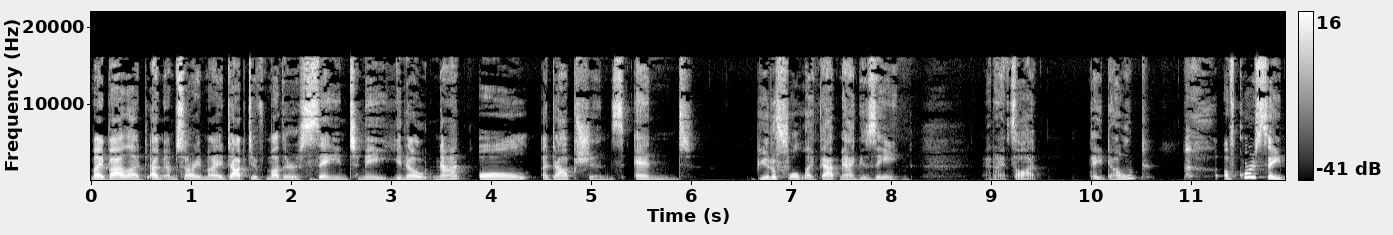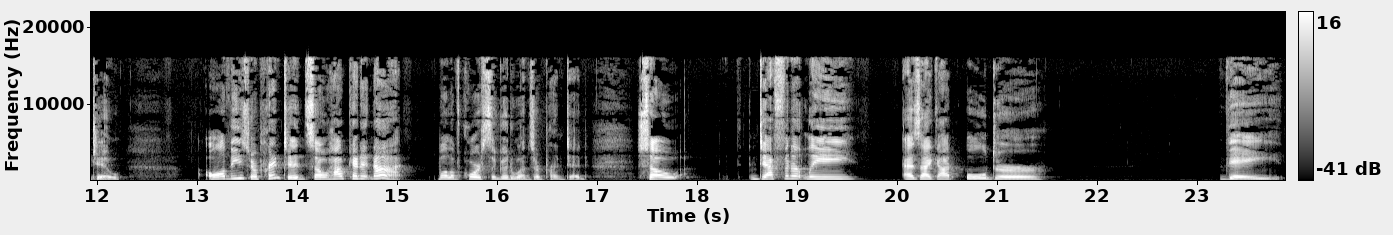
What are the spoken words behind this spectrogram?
my biolog- I'm, I'm sorry, my adoptive mother saying to me, you know, not all adoptions end beautiful like that magazine. And I thought, they don't? of course they do. All these are printed, so how can it not? Well, of course, the good ones are printed. So, definitely, as I got older, they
